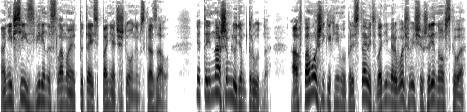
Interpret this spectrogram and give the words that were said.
Они все извилины сломают, пытаясь понять, что он им сказал. Это и нашим людям трудно. А в помощники к нему представить Владимира Вольфовича Жириновского.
